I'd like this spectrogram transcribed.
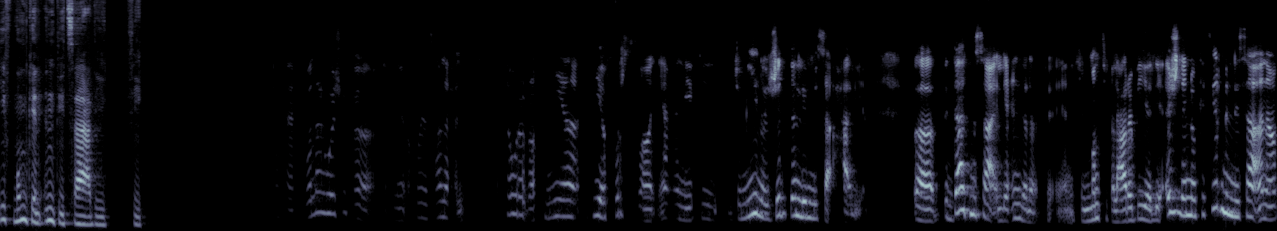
وكيف ممكن أنت تساعدي فيه؟ والله هو شوف يعني أخوي صالح الثورة الرقمية هي فرصة يعني في جميلة جدا للنساء حاليا. بالذات نساء اللي عندنا في يعني في المنطقة العربية لأجل إنه كثير من نسائنا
